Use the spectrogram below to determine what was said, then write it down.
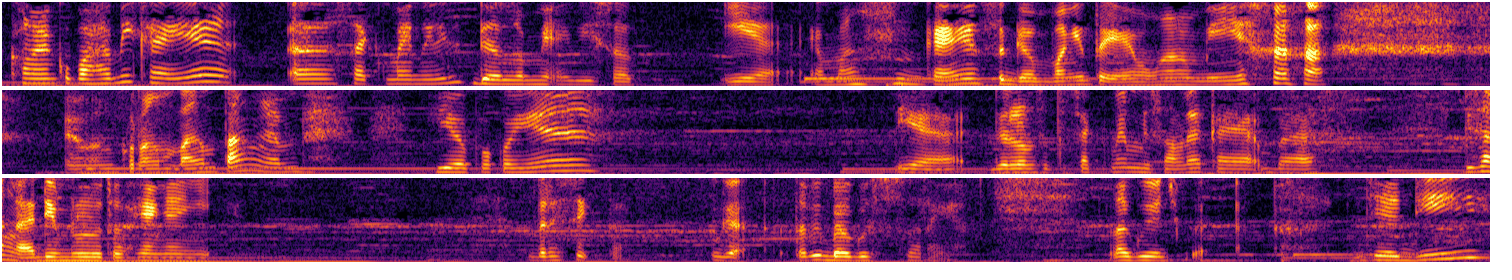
Kalau yang aku pahami kayaknya uh, segmen ini dalamnya episode. Iya yeah, emang kayaknya segampang itu ya memahami. Emang kurang tangan Ya pokoknya Ya dalam satu segmen misalnya kayak bahas Bisa gak diem dulu tuh yang nyanyi? Berisik tuh. Enggak, tapi bagus suaranya. Lagunya juga. Jadi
